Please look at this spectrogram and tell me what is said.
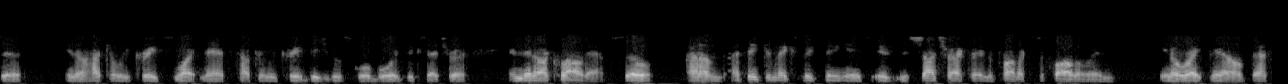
to, you know, how can we create smart nets, how can we create digital scoreboards, etc., and then our cloud apps. So, um, I think the next big thing is, is, is shot tracker and the products to follow. And, you know, right now that's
